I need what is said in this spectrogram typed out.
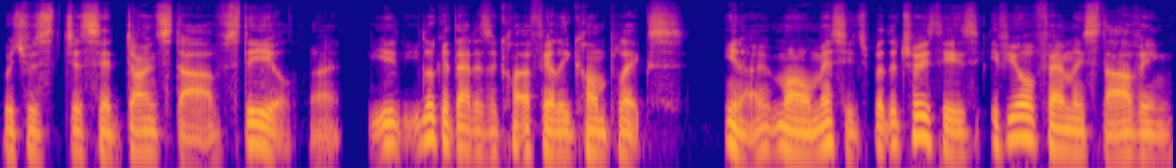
which was just said, "Don't starve, steal." Right? You, you look at that as a, a fairly complex you know, moral message. But the truth is, if your family's starving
